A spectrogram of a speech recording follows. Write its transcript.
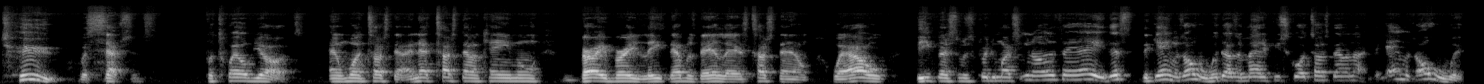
Two receptions for 12 yards and one touchdown. And that touchdown came on very, very late. That was their last touchdown where our defense was pretty much, you know, saying, hey, this the game is over. It doesn't matter if you score a touchdown or not. The game is over with.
